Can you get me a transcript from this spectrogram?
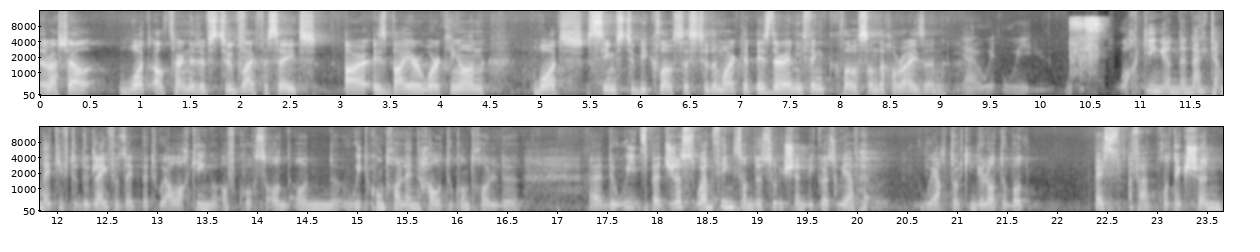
Rachel, what alternatives to glyphosate are, is Bayer working on? What seems to be closest to the market? Is there anything close on the horizon? Yeah, we, we, we're working on an alternative to the glyphosate, but we are working, of course, on, on weed control and how to control the, uh, the weeds. But just one thing on the solution, because we, have, we are talking a lot about pest protection,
